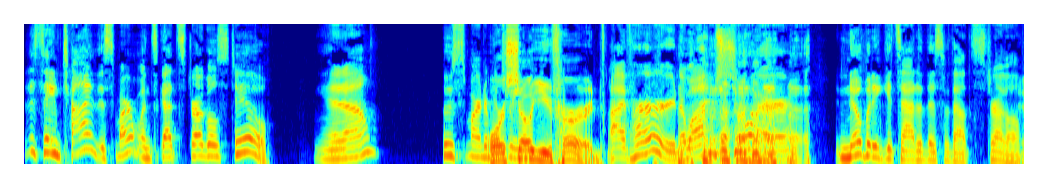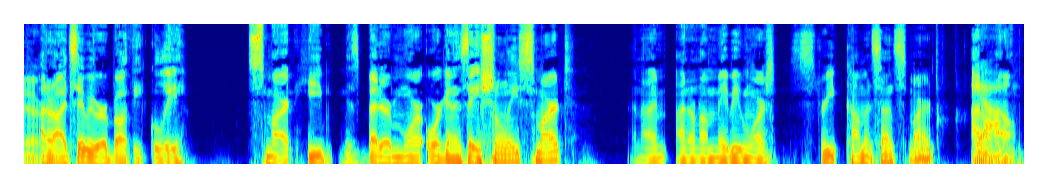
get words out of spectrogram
At the same time, the smart one's got struggles too, you know? Who's smarter? or between- so you've heard. I've heard. Well, I'm sure nobody gets out of this without struggle. I don't know. I'd say we were both equally smart. He is better, more organizationally smart, and I'm I don't know, maybe more street common sense smart. I Yeah. don't know.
